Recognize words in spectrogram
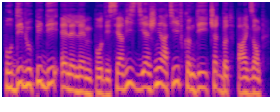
pour développer des LLM pour des services d'IA génératifs comme des chatbots par exemple.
